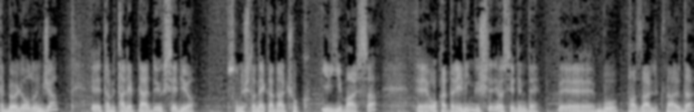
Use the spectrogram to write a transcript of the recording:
E, böyle olunca e, tabii talepler de yükseliyor. Sonuçta ne kadar çok ilgi varsa e, o kadar elin güçleniyor senin de e, bu pazarlıklarda.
